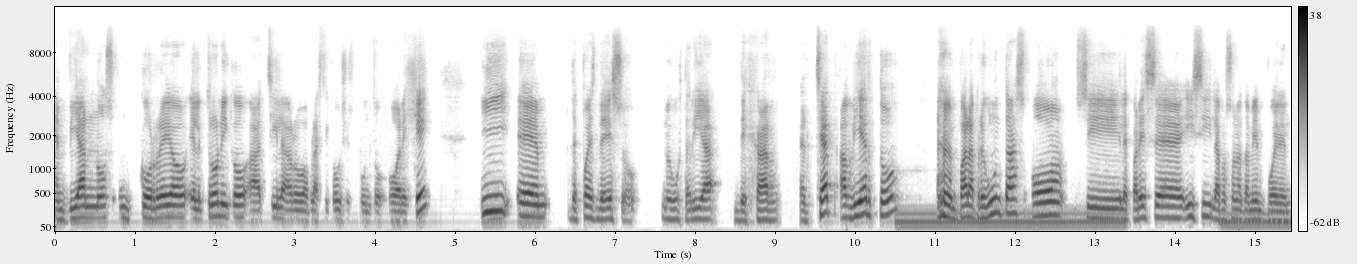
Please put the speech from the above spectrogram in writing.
enviarnos un correo electrónico a chile.plasticosis.org. Y em, después de eso, me gustaría dejar el chat abierto para preguntas o si les parece easy, la persona también puede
